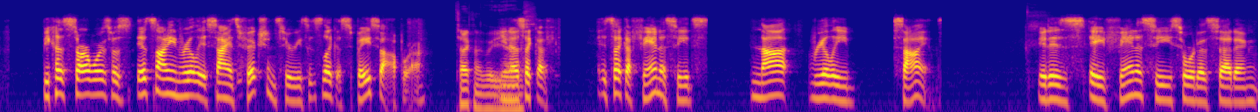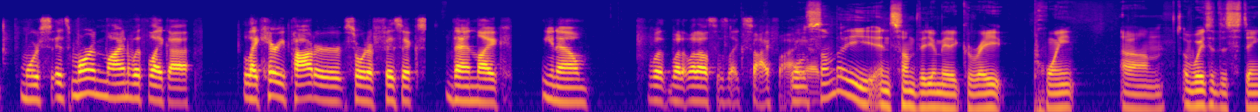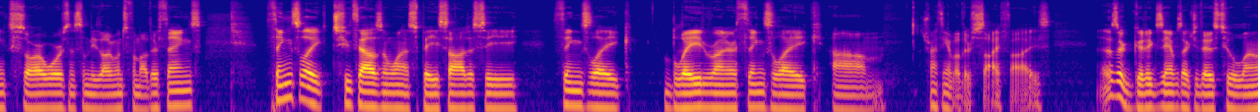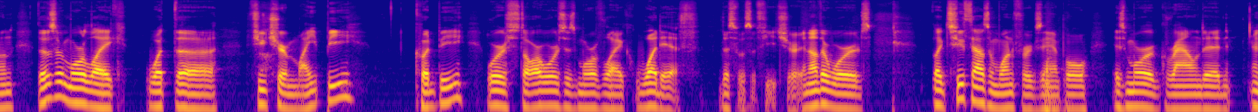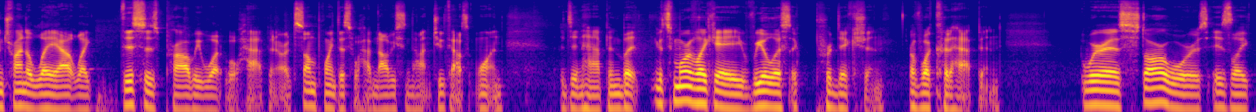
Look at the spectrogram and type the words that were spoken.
because Star Wars was. It's not even really a science fiction series. It's like a space opera. Technically, You know, it's like a, it's like a fantasy. It's not really science. It is a fantasy sort of setting. More, it's more in line with like a, like Harry Potter sort of physics than like, you know, what what what else is like sci-fi. Well, Uh, somebody in some video made a great point. Um, a way to distinct Star Wars and some of these other ones from other things. Things like 2001: A Space Odyssey, things like Blade Runner, things like um, I'm trying to think of other sci-fi's. Those are good examples. Actually, those two alone. Those are more like what the future might be, could be, whereas Star Wars is more of like, what if this was the future? In other words, like 2001, for example, is more grounded and trying to lay out like this is probably what will happen, or at some point this will happen. Obviously, not in 2001, it didn't happen, but it's more of like a realistic prediction of what could happen. Whereas Star Wars is like,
